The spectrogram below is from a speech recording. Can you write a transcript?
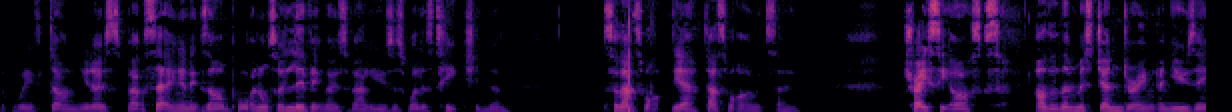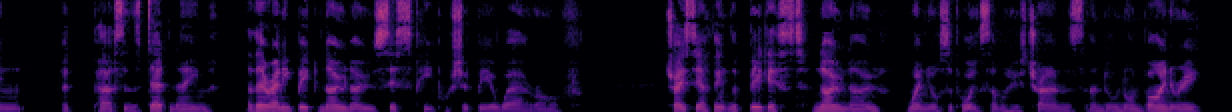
that we've done. You know, it's about setting an example and also living those values as well as teaching them. So that's what, yeah, that's what I would say. Tracy asks, other than misgendering and using a person's dead name, are there any big no nos cis people should be aware of? Tracy, I think the biggest no no when you're supporting someone who's trans and or non-binary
